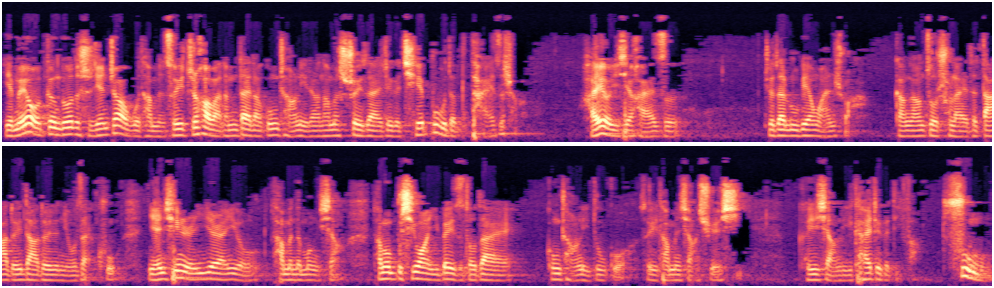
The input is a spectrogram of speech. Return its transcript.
也没有更多的时间照顾他们，所以只好把他们带到工厂里，让他们睡在这个切布的台子上。还有一些孩子就在路边玩耍，刚刚做出来的大堆大堆的牛仔裤。年轻人依然有他们的梦想，他们不希望一辈子都在。工厂里度过，所以他们想学习，可以想离开这个地方。父母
